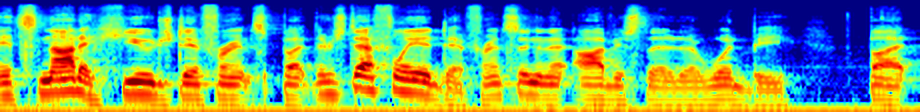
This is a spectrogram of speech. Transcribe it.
it's not a huge difference, but there's definitely a difference, and obviously there would be. But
